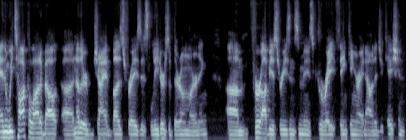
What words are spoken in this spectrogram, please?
and we talk a lot about uh, another giant buzz phrase is leaders of their own learning. Um, for obvious reasons, I mean, it's great thinking right now in education.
